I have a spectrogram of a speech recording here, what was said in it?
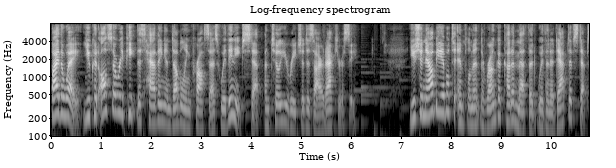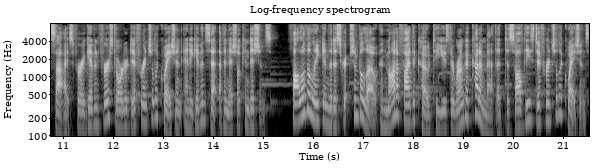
By the way, you could also repeat this halving and doubling process within each step until you reach a desired accuracy. You should now be able to implement the Runge-Kutta method with an adaptive step size for a given first-order differential equation and a given set of initial conditions. Follow the link in the description below and modify the code to use the Runge-Kutta method to solve these differential equations,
